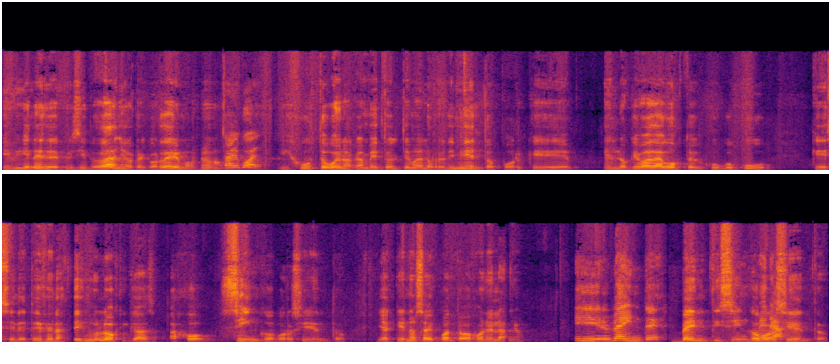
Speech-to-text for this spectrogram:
que viene desde el principio de año, recordemos, ¿no? Tal cual. Y justo, bueno, acá meto el tema de los rendimientos, porque en lo que va de agosto, el QQQ, que es el ETF de las tecnológicas, bajó 5%. Y a que no sabes cuánto bajó en el año. Y el 20. 25%.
